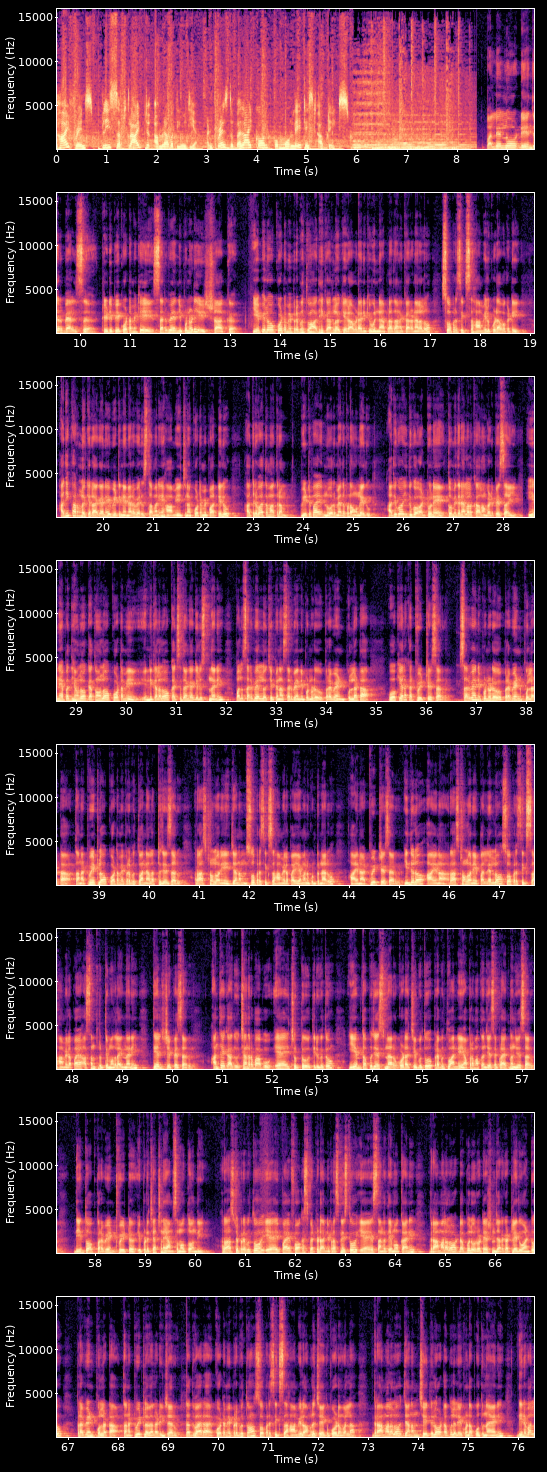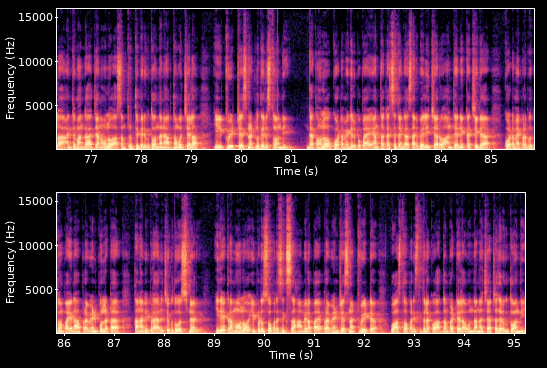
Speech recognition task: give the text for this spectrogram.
Hi friends please subscribe to Amaravati media and press the bell icon for more latest updates పల్లెల్లో danger bells TDP కూటమికి survey నిపుణుడి shock ఏపీలో కూటమి ప్రభుత్వం అధికారంలోకి రావడానికి ఉన్న ప్రధాన కారణాలలో సూపర్ సిక్స్ హామీలు కూడా ఒకటి. అధికారంలోకి రాగానే వీటిని నెరవేరుస్తామని హామీ ఇచ్చిన కూటమి పార్టీలు ఆ తర్వాత మాత్రం వీటిపై నోరు మెదపడం లేదు. అదిగో ఇదిగో అంటూనే తొమ్మిది నెలల కాలం గడిపేశాయి. ఈ నేపథ్యంలో గతంలో కూటమి ఎన్నికలలో ఖచ్చితంగా గెలుస్తుందని పలు సర్వేల్లో చెప్పిన సర్వే నిపుణుడు ప్రవీణ్ పుల్లట ఓ కీలక ట్వీట్ చేశారు. సర్వే నిపుణుడు ప్రవీణ్ పుల్లట తన ట్వీట్లో కూటమి ప్రభుత్వాన్ని అలర్ట్ చేశారు. రాష్ట్రంలోని జనం సూపర్ సిక్స్ హామీలపై ఏమనుకుంటున్నారు? ఆయన ట్వీట్ చేశారు. ఇందులో ఆయన రాష్ట్రంలోని పల్లెల్లో సూపర్ సిక్స్ హామీలపై అసంతృప్తి మొదలైందని తేల్చి చెప్పేశారు. అంతేకాదు చంద్రబాబు ఏఐ చుట్టూ తిరుగుతూ ఏం తప్పు చేస్తున్నారో కూడా చెబుతూ ప్రభుత్వాన్ని అప్రమత్తం చేసే ప్రయత్నం చేశారు. దీంతో ప్రవీణ్ ట్వీట్ ఇప్పుడు చర్చనీయాంశమవుతోంది. రాష్ట్ర ప్రభుత్వం ఏఐపై ఫోకస్ పెట్టడాన్ని ప్రశ్నిస్తూ ఏఐ సంగతేమో కానీ గ్రామాలలో డబ్బులు రొటేషన్ జరగట్లేదు అంటూ ప్రవీణ్ పుల్లట తన ట్వీట్లో వెల్లడించారు. తద్వారా కూటమి ప్రభుత్వం సూపర్ సిక్స్ హామీలు అమలు చేయకపోవడం వల్ల గ్రామాలలో జనం చేతిలో డబ్బులు లేకుండా పోతున్నాయని దీనివల్ల అంతిమంగా జనంలో అసంతృప్తి పెరుగుతోందని అర్థం వచ్చేలా ఈ ట్వీట్ చేసినట్లు తెలుస్తోంది. గతంలో కూటమి గెలుపుపై ఎంత ఖచ్చితంగా సర్వేలు ఇచ్చారో అంతే నిక్కచ్చిగా కూటమి ప్రభుత్వం పైన ప్రవీణ్ పుల్లట తన అభిప్రాయాలు చెబుతూ వస్తున్నారు. ఇదే క్రమంలో ఇప్పుడు సూపర్ సిక్స్ హామీలపై ప్రవీణ్ చేసిన ట్వీట్ వాస్తవ పరిస్థితులకు అద్దం పట్టేలా ఉందన్న చర్చ జరుగుతోంది.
